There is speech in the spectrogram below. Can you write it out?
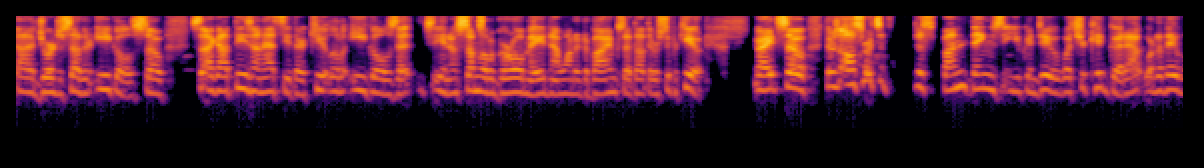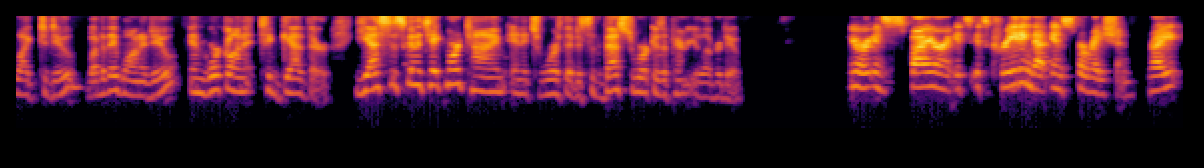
uh, Georgia Southern Eagles, so so I got these on Etsy. They're cute little eagles that you know some little girl made, and I wanted to buy them because I thought they were super cute. Right. So there's all sorts of just fun things that you can do. What's your kid good at? What do they like to do? What do they want to do? And work on it together. Yes, it's going to take more time and it's worth it. It's the best work as a parent you'll ever do. You're inspiring, it's it's creating that inspiration, right?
